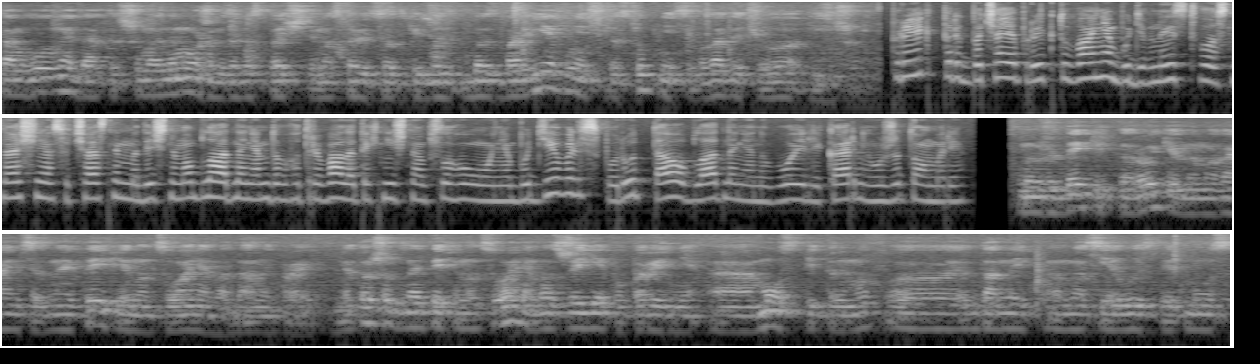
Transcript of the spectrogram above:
там головне дати, що ми не можемо забезпечити на 100% без- безбар'єрність, доступність і багато чого іншого. Проєкт передбачає проєктування, будівництво, оснащення сучасним медичним обладнанням, довготривале технічне обслуговування будівель, споруд та обладнання нової лікарні у Житомирі. Ми вже декілька років намагаємося знайти фінансування на даний проєкт. Для того, щоб знайти фінансування, у нас вже є попереднє е, МОЗ підтримав е, даний, у нас є лист від МОЗ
